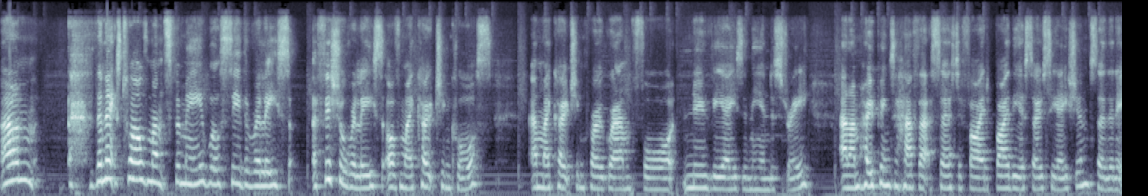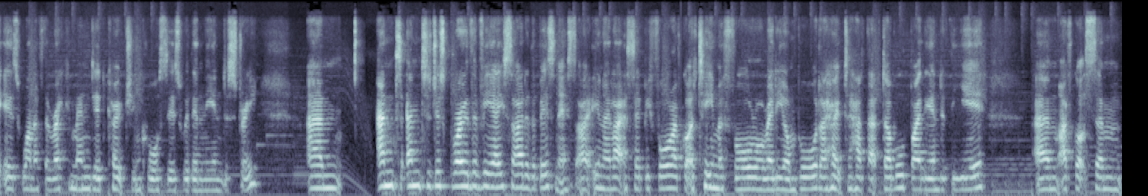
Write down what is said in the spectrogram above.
Um, the next 12 months for me will see the release official release of my coaching course and my coaching program for new VAs in the industry. And I'm hoping to have that certified by the association so that it is one of the recommended coaching courses within the industry. Um, and and to just grow the VA side of the business. I, you know, like I said before, I've got a team of four already on board. I hope to have that doubled by the end of the year. Um, I've got some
